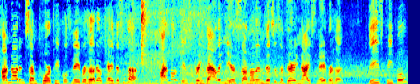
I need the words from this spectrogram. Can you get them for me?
I'm not in some poor people's neighborhood, okay? This is a I'm in Spring Valley near Summerlin. This is a very nice neighborhood. These people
